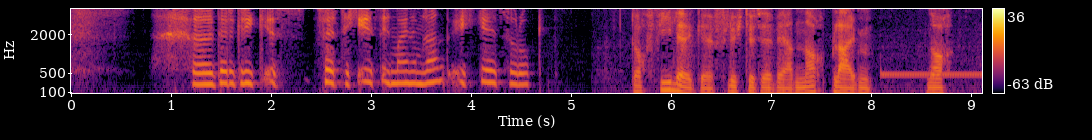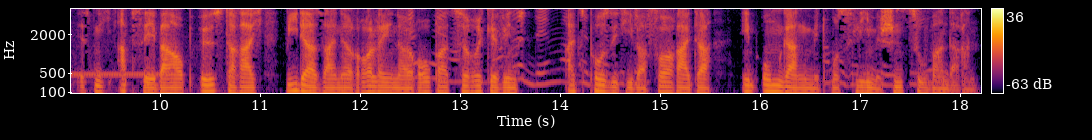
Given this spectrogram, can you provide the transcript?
äh, der Krieg ist, fertig ist in meinem Land, ich gehe zurück. Doch viele Geflüchtete werden auch bleiben. Noch ist nicht absehbar, ob Österreich wieder seine Rolle in Europa zurückgewinnt, als positiver Vorreiter im Umgang mit muslimischen Zuwanderern.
